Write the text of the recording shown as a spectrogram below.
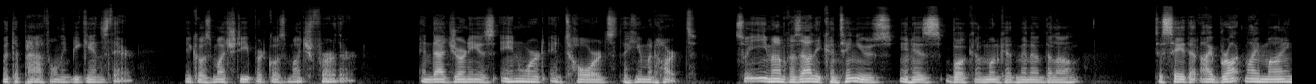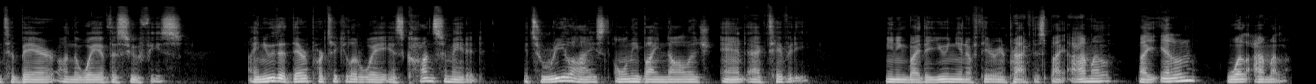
But the path only begins there. It goes much deeper, it goes much further. And that journey is inward and towards the human heart. So Imam Ghazali continues in his book Al Munqidh Min al Dalal to say that I brought my mind to bear on the way of the Sufis. I knew that their particular way is consummated, it's realized only by knowledge and activity, meaning by the union of theory and practice, by amal, by ilm, wal amal.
